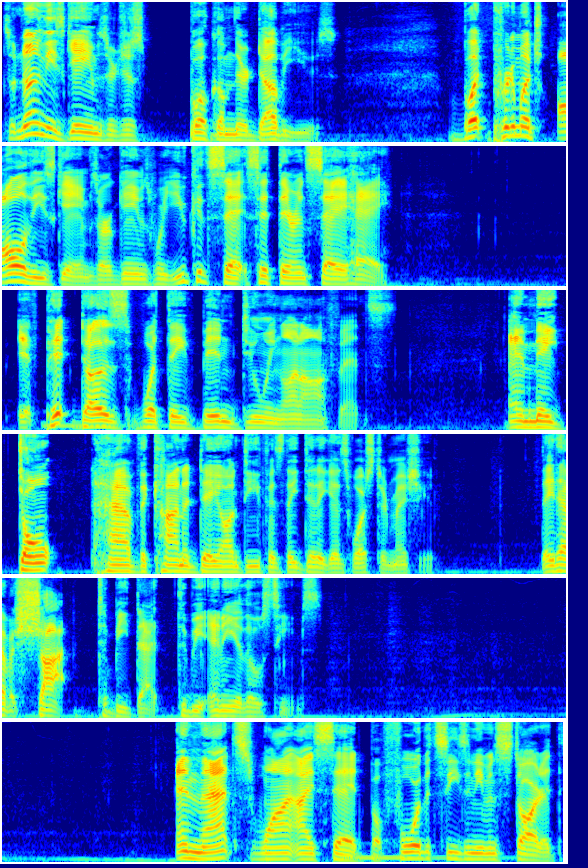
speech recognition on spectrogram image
So none of these games are just book them, they're W's. But pretty much all of these games are games where you could sit, sit there and say, hey, if Pitt does what they've been doing on offense and they don't have the kind of day on defense they did against Western Michigan, they'd have a shot to beat that, to beat any of those teams. And that's why I said before the season even started,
